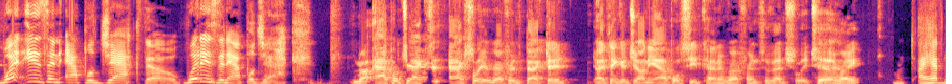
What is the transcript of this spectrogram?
what is an apple jack though? What is an apple jack? Well, Apple Jacks is actually a reference back to I think a Johnny Appleseed kind of reference eventually too, Yeah. right? I have,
